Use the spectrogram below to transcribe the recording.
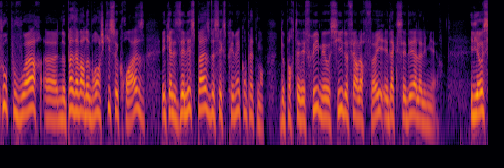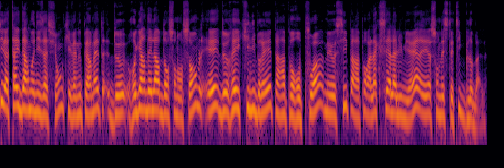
pour pouvoir euh, ne pas avoir de branches qui se croisent et qu'elles aient l'espace de s'exprimer complètement, de porter des fruits, mais aussi de faire leurs feuilles et d'accéder à la lumière. Il y a aussi la taille d'harmonisation qui va nous permettre de regarder l'arbre dans son ensemble et de rééquilibrer par rapport au poids, mais aussi par rapport à l'accès à la lumière et à son esthétique globale.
